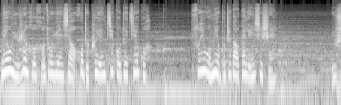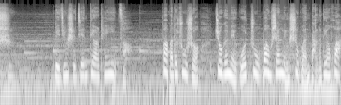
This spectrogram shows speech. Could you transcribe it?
没有与任何合作院校或者科研机构对接过，所以我们也不知道该联系谁。于是，北京时间第二天一早，爸爸的助手就给美国驻望山领事馆打了电话。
